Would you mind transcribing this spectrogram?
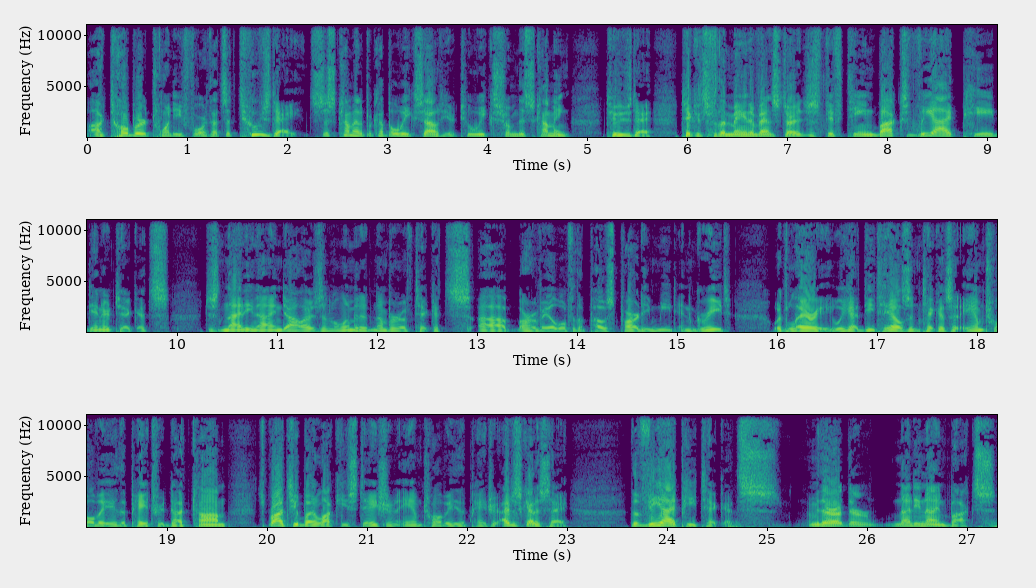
October 24th. That's a Tuesday. It's just coming up a couple weeks out here, two weeks from this coming Tuesday. Tickets for the main event start at just 15 bucks. VIP dinner tickets, just $99, and a limited number of tickets uh, are available for the post party meet and greet with Larry. We got details and tickets at am1280thepatriot.com. It's brought to you by Lucky Station AM1280 The Patriot. I just got to say, the VIP tickets, I mean, they're, they're 99 bucks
